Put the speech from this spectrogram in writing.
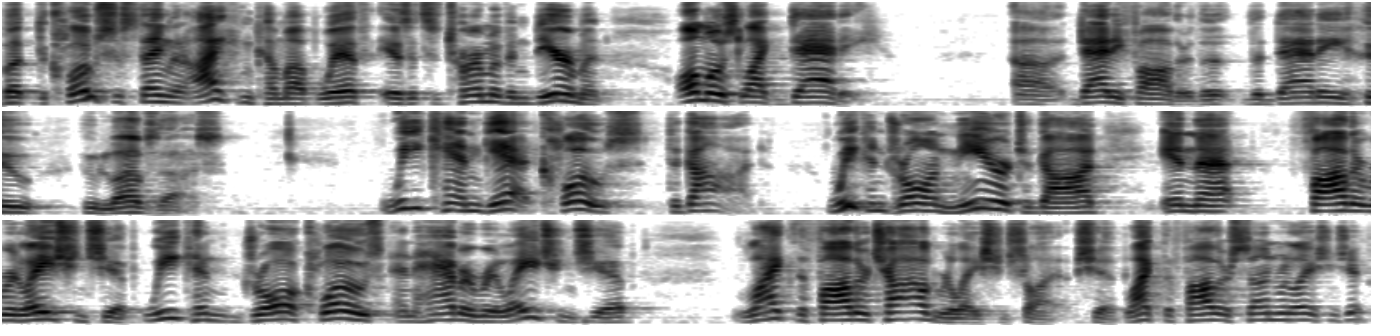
But the closest thing that I can come up with is it's a term of endearment, almost like daddy, uh, daddy father, the, the daddy who, who loves us. We can get close to God. We can draw near to God in that father relationship. We can draw close and have a relationship like the father child relationship, like the father son relationship,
